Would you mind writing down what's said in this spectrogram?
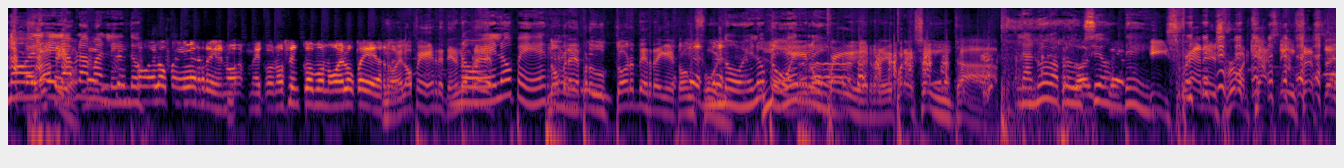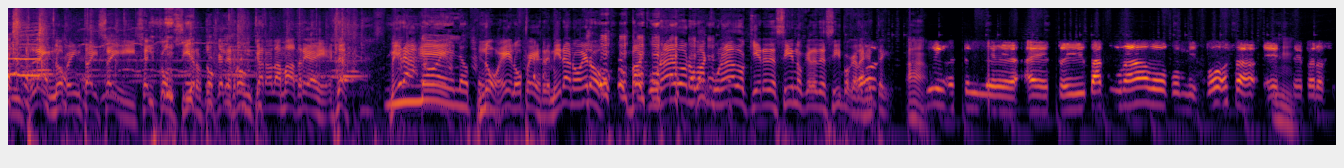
Noel, él habla más lindo. Noel OPR, no, me conocen como Noel OPR. Noel OPR, tiene nombre Noel de, OPR. nombre de productor de reggaetón full. Noel OPR. Noel OPR presenta La nueva producción de... Spanish Broadcasting System Play 96, el concierto que le roncará la madre a él. Mira, Noel eh. Noel OPR. Mira, Noelo, vacunado o no vacunado, quiere decir, no quiere decir, porque la gente. Ajá. Sí, estoy, eh, estoy vacunado con mi esposa, este, Ujú. pero sí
